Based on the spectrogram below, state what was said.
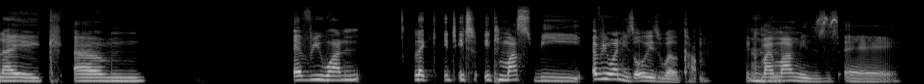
Like um everyone like it it it must be everyone is always welcome. Like my mom is a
